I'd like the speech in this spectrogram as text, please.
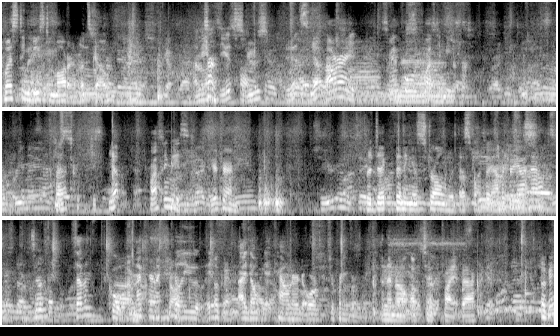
Questing Beast in Modern. Let's go. I mean, it's useful. Yes. Yep. Alright, swing forward, Questing Beast. Just, just Yep. Questing Beast. Your turn. The deck thinning is strong with this one. So how much are you at now? Seven? Cool. Next turn I can kill you if Okay. I don't get countered or Supreme Verdict. And then I'll uptick, buy it back. Okay.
